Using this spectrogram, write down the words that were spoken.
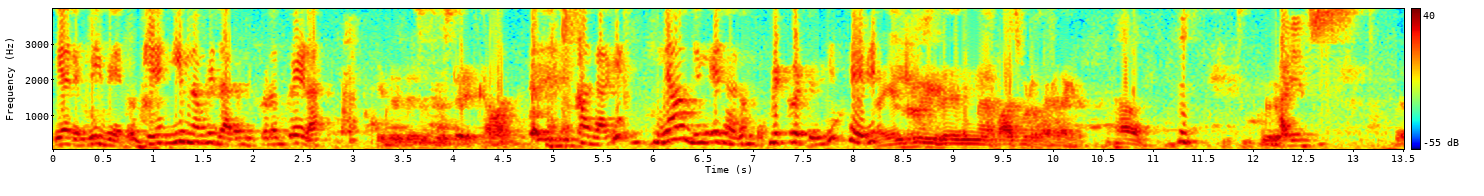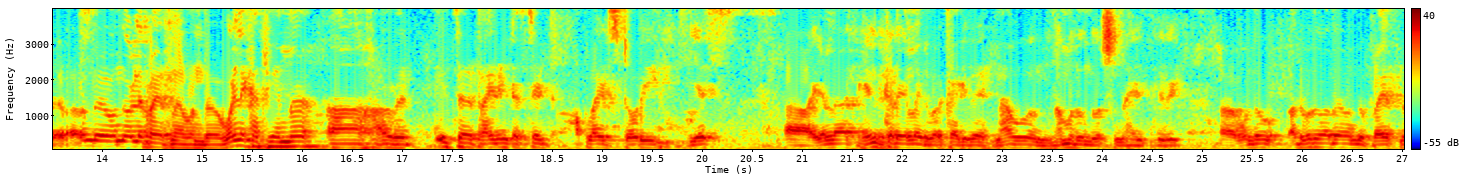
we are everywhere okay ನೀವು ನಮ್ಗೆ ಜಾಗ ಬಿಟ್ಕೊಡೋದು ಬೇಡ. ಇದು this is the spirit come on ಹಾಗಾಗಿ ನಾವು ನಿಮ್ಗೆ ಜಾಗ ಬಿಟ್ಕೊಟ್ಟಿದ್ವಿ ಹೇಳಿ. ಎಲ್ಲರೂ ಇದನ್ನ ಪಾಸ್ ಬಿಟ್ರೆ ಸಾಕಾಗಿರುತ್ತೆ ಹೌದು. ಆಡಿಯನ್ಸ್ ಒಂದು ಒಂದು ಒಳ್ಳೆ ಪ್ರಯತ್ನ, ಒಂದು ಒಳ್ಳೆ ಕಥೆಯನ್ನ it's tried and tested applied story yes ಎಲ್ಲ ಹೇಳಿದ ಕಡೆ ಎಲ್ಲ ಇದು ವರ್ಕ್ ಆಗಿದೆ. ನಾವು ನಮ್ಮದೊಂದು ವರ್ಷನ ಹೇಳ್ತಿದ್ದೀವಿ. ಒಂದು ಅದ್ಭುತವಾದ ಒಂದು ಪ್ರಯತ್ನ,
